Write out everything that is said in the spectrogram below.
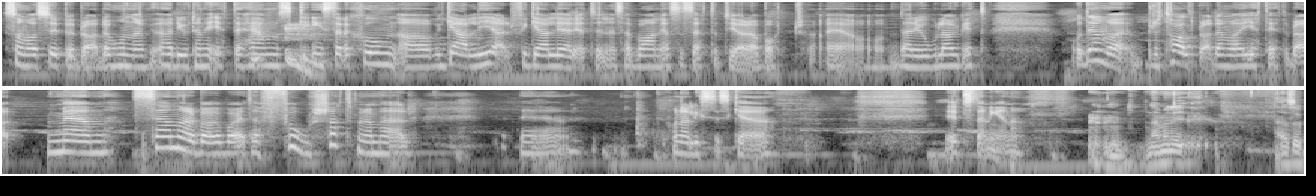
som var superbra. Där hon hade gjort en jättehemsk installation av galgar, för galgar är tydligen det vanligaste sättet att göra abort, eh, där det är olagligt. Och den var brutalt bra, den var jätte, jättebra. Men sen har det bara varit jag fortsatt med de här eh, journalistiska utställningarna. Nej, men det, alltså,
